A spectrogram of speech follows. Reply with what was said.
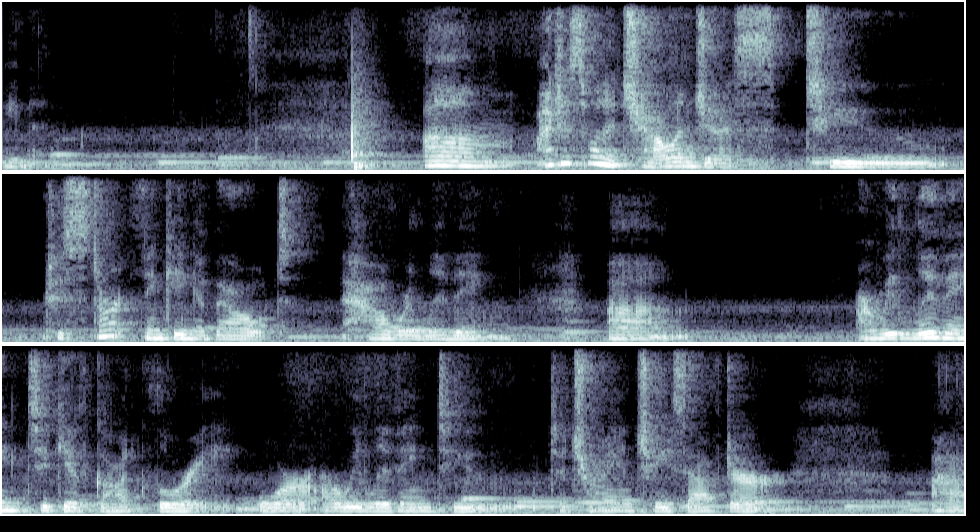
Amen. Um, I just want to challenge us to to start thinking about how we're living. Um, are we living to give God glory, or are we living to to try and chase after uh,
